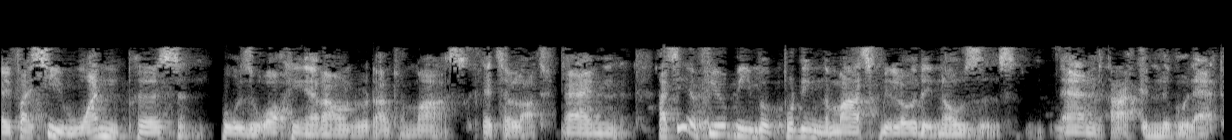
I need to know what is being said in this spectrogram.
If I see one person who is walking around without a mask, it's a lot. And I see a few people putting the mask below their noses, and I can live with that.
